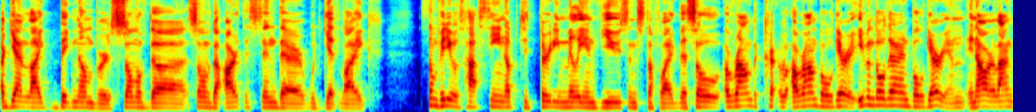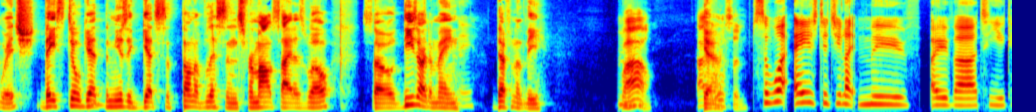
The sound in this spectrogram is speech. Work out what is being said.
again, like big numbers. Some of the some of the artists in there would get like some videos have seen up to 30 million views and stuff like this. So around the around Bulgaria, even though they're in Bulgarian in our language, they still get the music gets a ton of listens from outside as well. So these are the main, Definitely. definitely. Mm. Wow, that's Yeah. awesome. So, what age did you like move over to UK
